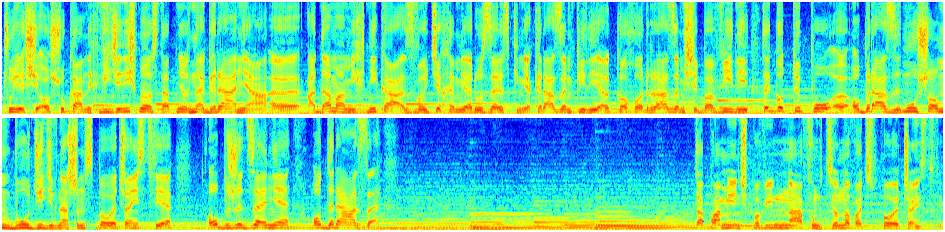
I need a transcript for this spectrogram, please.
czuje się oszukanych. Widzieliśmy ostatnio nagrania e, Adama Michnika z Wojciechem Jaruzelskim, jak razem pili alkohol, razem się bawili. Tego typu e, obrazy muszą budzić w naszym społeczeństwie obrzydzenie, odrazę. Ta pamięć powinna funkcjonować w społeczeństwie.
